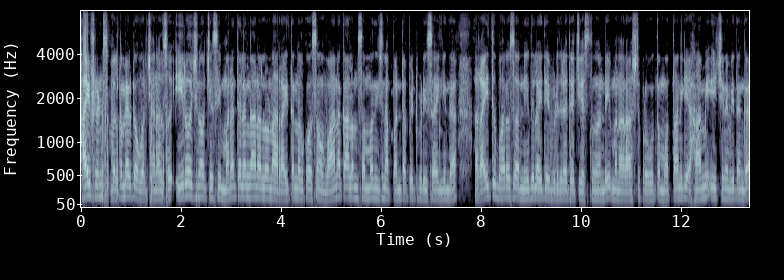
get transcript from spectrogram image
Hi friends welcome back to our channel so ఈ రోజున వచ్చేసి మన తెలంగాణలో ఉన్న రైతన్నల కోసం వానాకాలం సంబంధించిన పంట పెట్టుబడి సాయం కింద రైతు భరోసా నిధులు అయితే విడుదలైతే చేస్తుందండి. మన రాష్ట్ర ప్రభుత్వం మొత్తానికి హామీ ఇచ్చిన విధంగా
